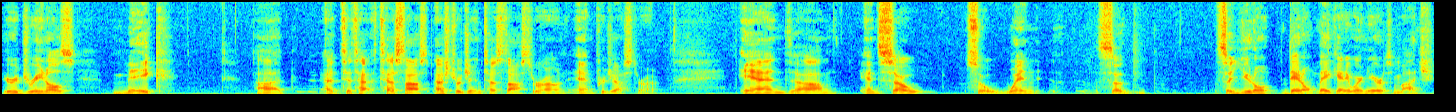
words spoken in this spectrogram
your adrenals make uh, estrogen, testosterone, and progesterone. And, um, and so, so when, so, so you don't, they don't make anywhere near as much,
